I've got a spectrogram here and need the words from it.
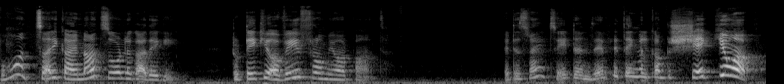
बहुत सारी कायनात ज़ोर लगा देगी to take you away from your path it is right Satan everything will come to shake you up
